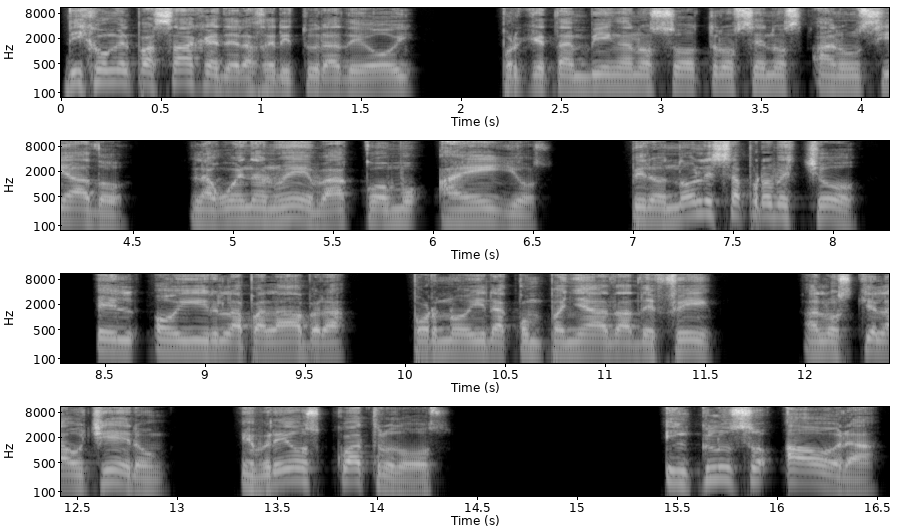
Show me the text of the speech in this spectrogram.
Dijo en el pasaje de la escritura de hoy, porque también a nosotros se nos ha anunciado la buena nueva como a ellos, pero no les aprovechó el oír la palabra por no ir acompañada de fe a los que la oyeron. Hebreos 4.2. Incluso ahora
